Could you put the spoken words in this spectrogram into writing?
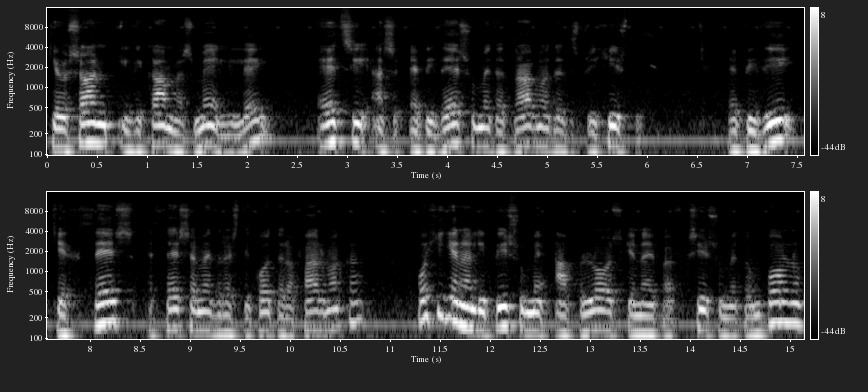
και ως αν ειδικά μας μέλη λέει έτσι ας επιδέσουμε τα τραύματα της ψυχής τους. Επειδή και χθες θέσαμε δραστικότερα φάρμακα όχι για να λυπήσουμε απλώς και να επαυξήσουμε τον πόνο,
